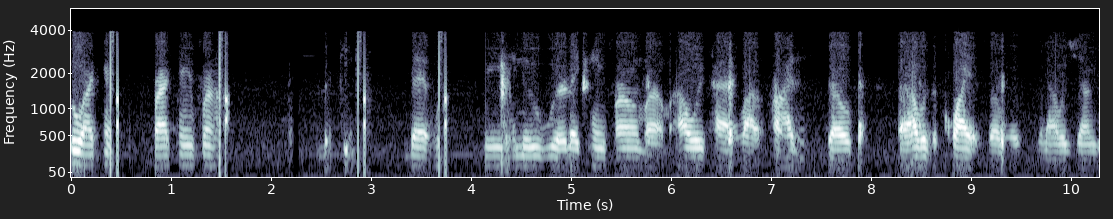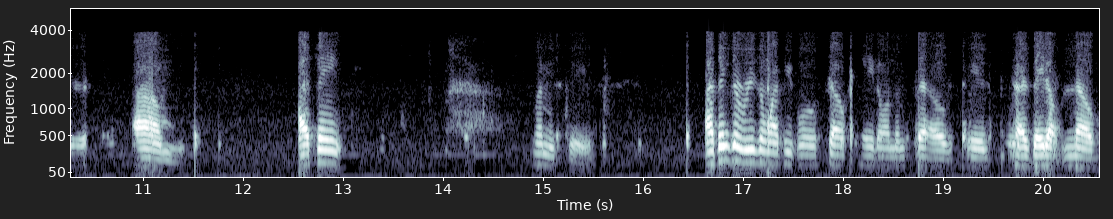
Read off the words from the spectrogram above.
who I came where I came from. The people that me and knew where they came from. Um, I always had a lot of pride in myself. Uh, I was a quiet fellow when I was younger. Um, I think. Let me see. I think the reason why people self hate on themselves is because they don't know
